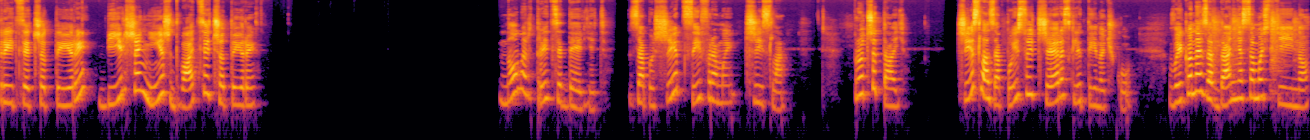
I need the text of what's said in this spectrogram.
34 більше, ніж 24. Номер 39. Запиши цифрами числа. Прочитай. Числа записуй через клітиночку. Виконай завдання самостійно.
